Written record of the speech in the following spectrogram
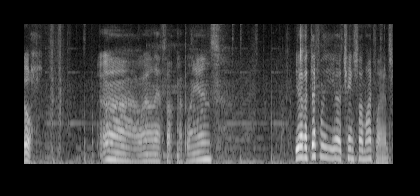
Ugh. Ah, well, that fucked my plans. Yeah, that definitely uh, changed some of my plans.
